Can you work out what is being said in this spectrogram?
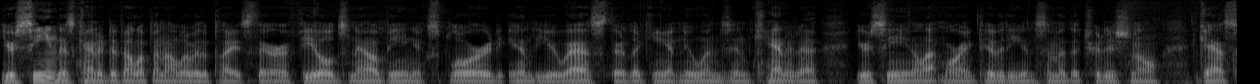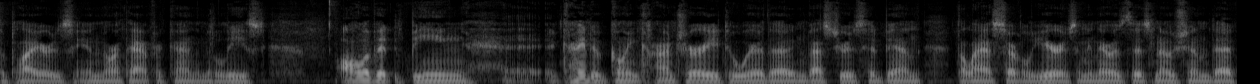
You're seeing this kind of development all over the place. There are fields now being explored in the US. They're looking at new ones in Canada. You're seeing a lot more activity in some of the traditional gas suppliers in North Africa and the Middle East all of it being uh, kind of going contrary to where the investors had been the last several years. I mean, there was this notion that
